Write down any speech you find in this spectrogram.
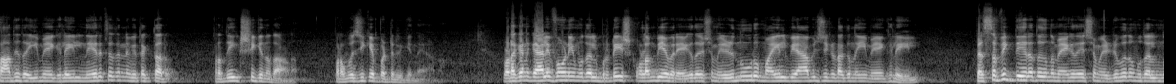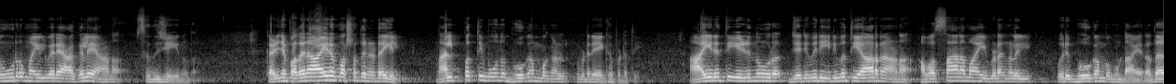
സാധ്യത ഈ മേഖലയിൽ നേരത്തെ തന്നെ വിദഗ്ധർ പ്രതീക്ഷിക്കുന്നതാണ് പ്രവചിക്കപ്പെട്ടിരിക്കുന്നതാണ്. വടക്കൻ കാലിഫോർണിയ മുതൽ ബ്രിട്ടീഷ് കൊളംബിയ വരെ ഏകദേശം എഴുന്നൂറ് മൈൽ വ്യാപിച്ച് കിടക്കുന്ന ഈ മേഖലയിൽ പസഫിക് തീരത്ത് നിന്നും ഏകദേശം എഴുപത് മുതൽ നൂറ് മൈൽ വരെ അകലെയാണ് സ്ഥിതി ചെയ്യുന്നത്. കഴിഞ്ഞ പതിനായിരം വർഷത്തിനിടയിൽ നാൽപ്പത്തി മൂന്ന് ഭൂകമ്പങ്ങൾ ഇവിടെ രേഖപ്പെടുത്തി. ആയിരത്തി എഴുന്നൂറ് ജനുവരി ഇരുപത്തിയാറിനാണ് അവസാനമായി ഇവിടങ്ങളിൽ ഒരു ഭൂകമ്പമുണ്ടായത്. അത്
